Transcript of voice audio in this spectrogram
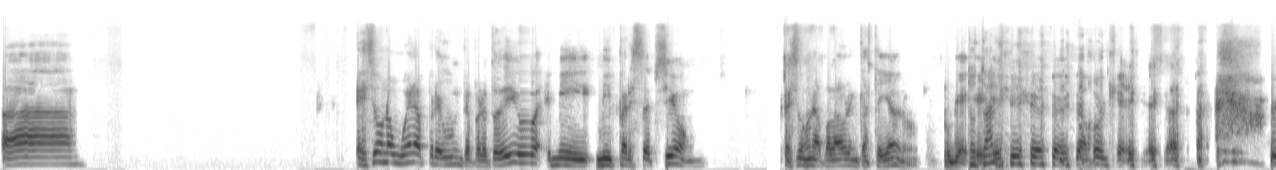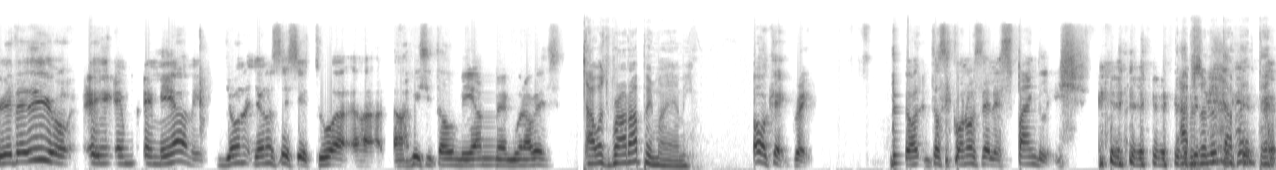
Ah, esa es una buena pregunta, pero te digo, mi, mi percepción, eso es una palabra en castellano. Porque, Total. okay. porque te digo, en, en, Miami, yo, yo no sé si tú has visitado Miami alguna vez. I was brought up in Miami. Okay, great. Entonces conoce el Spanglish. Absolutamente.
